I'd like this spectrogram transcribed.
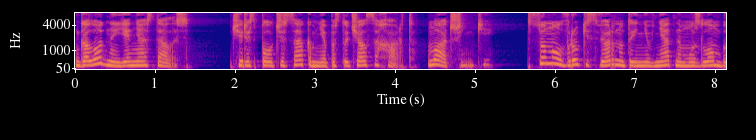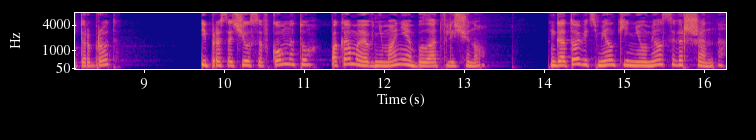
Голодной я не осталась. Через полчаса ко мне постучался Харт, младшенький. Сунул в руки свернутый невнятным узлом бутерброд и просочился в комнату, пока мое внимание было отвлечено. Готовить мелкий не умел совершенно,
